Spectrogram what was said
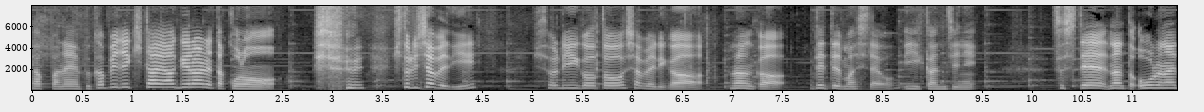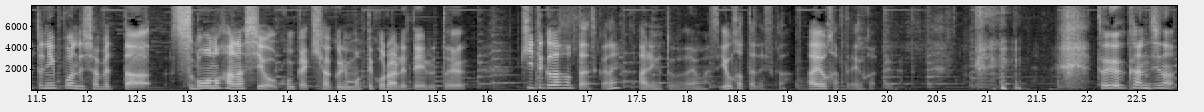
やっぱねブカピで鍛え上げられたこの 一人喋り独り言喋りがなんか出てましたよいい感じに。そしてなんと「オールナイトニッポン」で喋った相撲の話を今回企画に持ってこられているという。聞いてくださったんですかね？ありがとうございます。よかったですか？あよかったよかったよかった。という感じの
